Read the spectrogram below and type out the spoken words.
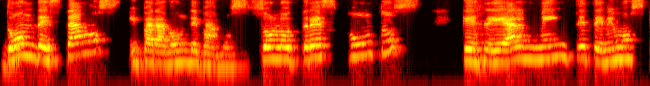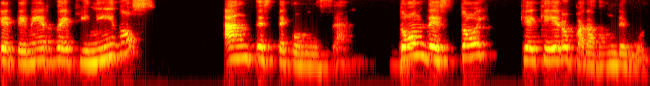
¿Dónde estamos y para dónde vamos? Son los tres puntos que realmente tenemos que tener definidos antes de comenzar. ¿Dónde estoy? ¿Qué quiero? ¿Para dónde voy?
